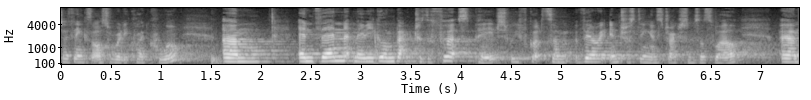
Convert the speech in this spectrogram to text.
which I think is also really quite cool. Um, and then maybe going back to the first page, we've got some very interesting instructions as well. Um,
